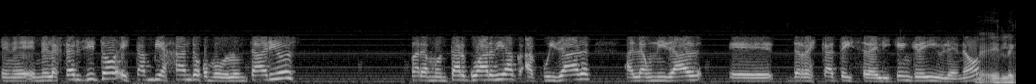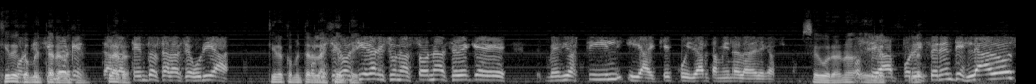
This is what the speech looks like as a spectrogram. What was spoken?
en, el ejército, están viajando como voluntarios para montar guardia, a cuidar a la unidad eh, de rescate israelí. Qué increíble, ¿no? Eh, le quiero comentar a la gente. Claro. atentos a la seguridad. Quiero comentar a la se gente. Se considera que es una zona, se ve que medio hostil y hay que cuidar también a la delegación. Seguro, ¿no? O sea, por diferentes lados,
